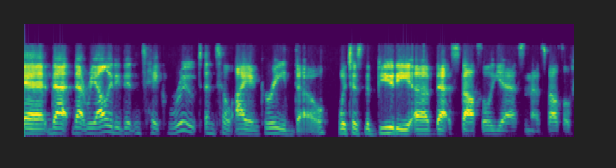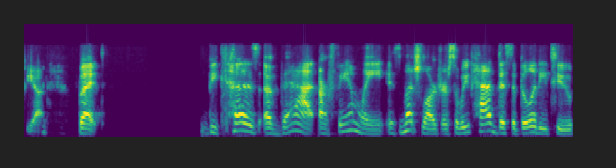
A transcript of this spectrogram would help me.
And that that reality didn't take root until I agreed, though, which is the beauty of that spousal yes and that spousal fiat. But because of that, our family is much larger. So we've had this ability to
